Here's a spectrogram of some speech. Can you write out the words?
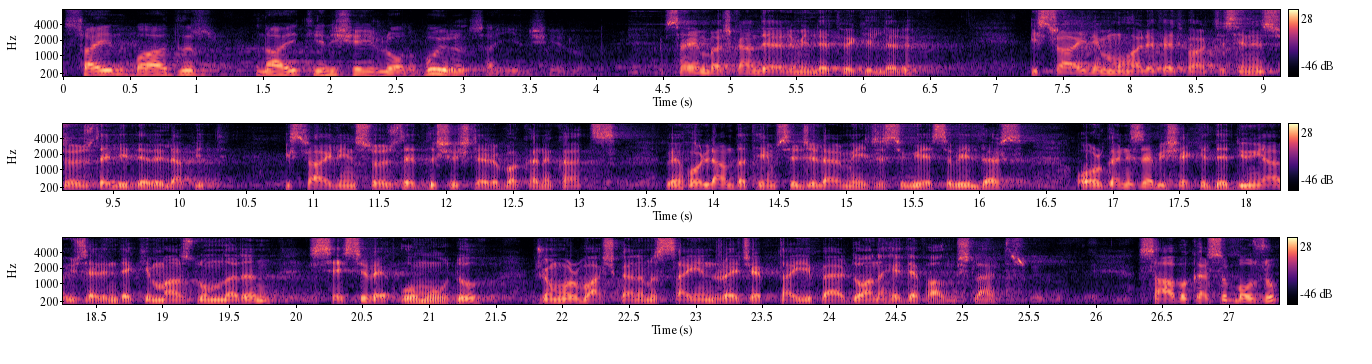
Sayın Bahadır Nait Yenişehirlioğlu. Buyurun Sayın Yenişehirlioğlu. Sayın Başkan, değerli milletvekilleri, İsrail'in muhalefet partisinin sözde lideri Lapid, İsrail'in sözde Dışişleri Bakanı Katz ve Hollanda Temsilciler Meclisi üyesi Wilders, organize bir şekilde dünya üzerindeki mazlumların sesi ve umudu, Cumhurbaşkanımız Sayın Recep Tayyip Erdoğan'a hedef almışlardır. Sabıkası bozuk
